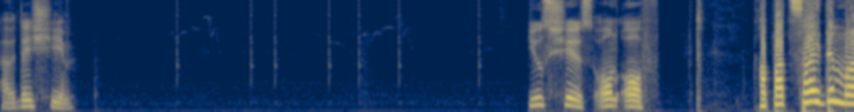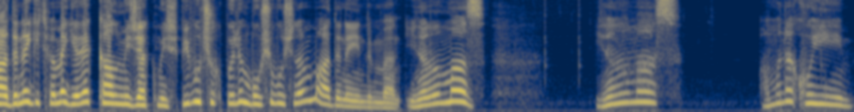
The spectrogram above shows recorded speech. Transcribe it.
Kardeşim. Use shears on off. Kapatsaydım madene gitmeme gerek kalmayacakmış. Bir buçuk bölüm boşu boşuna mı madene indim ben? İnanılmaz. İnanılmaz. Amına koyayım.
